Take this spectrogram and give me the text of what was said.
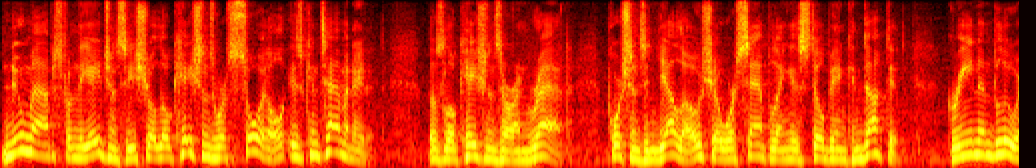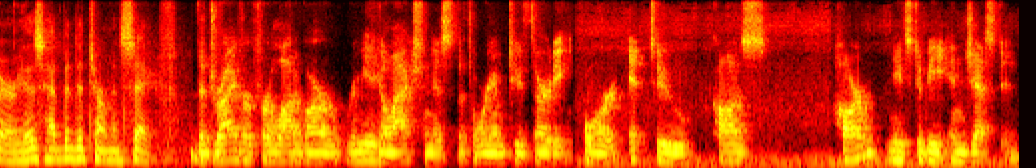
New maps from the agency show locations where soil is contaminated. Those locations are in red. Portions in yellow show where sampling is still being conducted. Green and blue areas have been determined safe. The driver for a lot of our remedial action is the thorium 230. For it to cause harm, needs to be ingested.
